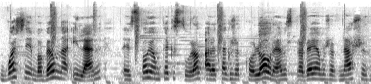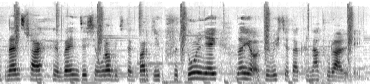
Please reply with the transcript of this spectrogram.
Właśnie bawełna i len swoją teksturą, ale także kolorem sprawiają, że w naszych wnętrzach będzie się robić tak bardziej przytulniej, no i oczywiście tak naturalniej.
